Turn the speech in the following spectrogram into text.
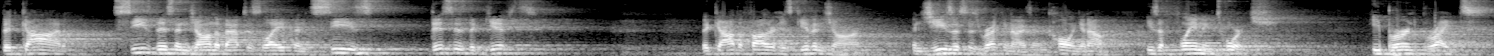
That God sees this in John the Baptist's life and sees this is the gift that God the Father has given John. And Jesus is recognizing, calling it out. He's a flaming torch. He burned bright.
